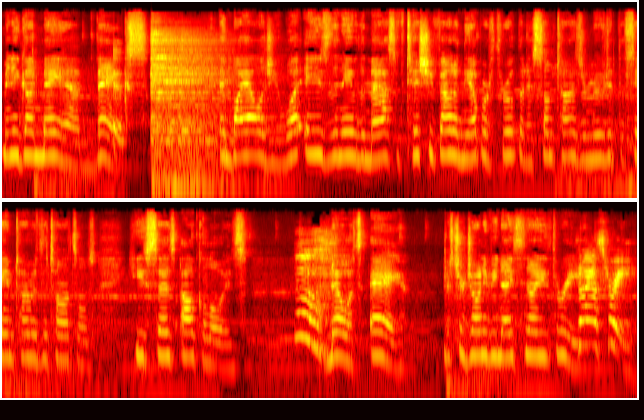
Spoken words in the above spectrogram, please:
Minigun Mayhem, Banks. In biology, what is the name of the mass of tissue found in the upper throat that is sometimes removed at the same time as the tonsils? He says alkaloids. no, it's A. Mr. Johnny V 1993. Player three.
